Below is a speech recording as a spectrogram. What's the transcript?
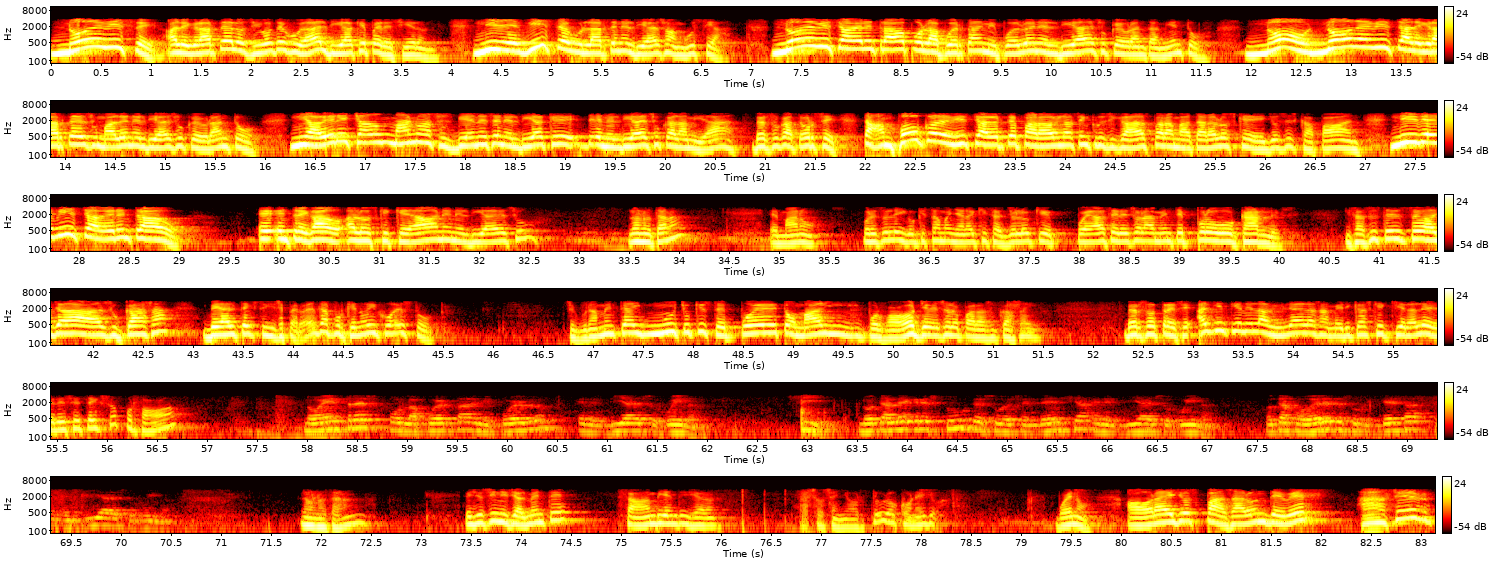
No debiste alegrarte de los hijos de Judá el día que perecieron ni debiste burlarte en el día de su angustia. No debiste haber entrado por la puerta de mi pueblo en el día de su quebrantamiento. No, no debiste alegrarte de su mal en el día de su quebranto, ni haber echado mano a sus bienes en el día que en el día de su calamidad. Verso 14. Tampoco debiste haberte parado en las encrucijadas para matar a los que de ellos escapaban, ni debiste haber entrado eh, entregado a los que quedaban en el día de su ¿Lo notaron? Hermano, por eso le digo que esta mañana quizás yo lo que pueda hacer es solamente provocarles. Quizás usted se vaya a su casa, vea el texto y dice, pero Edgar, ¿por qué no dijo esto? Seguramente hay mucho que usted puede tomar y por favor lléveselo para su casa. Ahí. Verso 13. ¿Alguien tiene la Biblia de las Américas que quiera leer ese texto, por favor? No entres por la puerta de mi pueblo en el día de su ruina. Sí, no te alegres tú de su descendencia en el día de su ruina, No te apoderes de sus riquezas en el día de su ruina. ¿Lo notaron? Ellos inicialmente estaban viendo dijeron, eso Señor, duro con ellos. Bueno, ahora ellos pasaron de ver a hacer.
